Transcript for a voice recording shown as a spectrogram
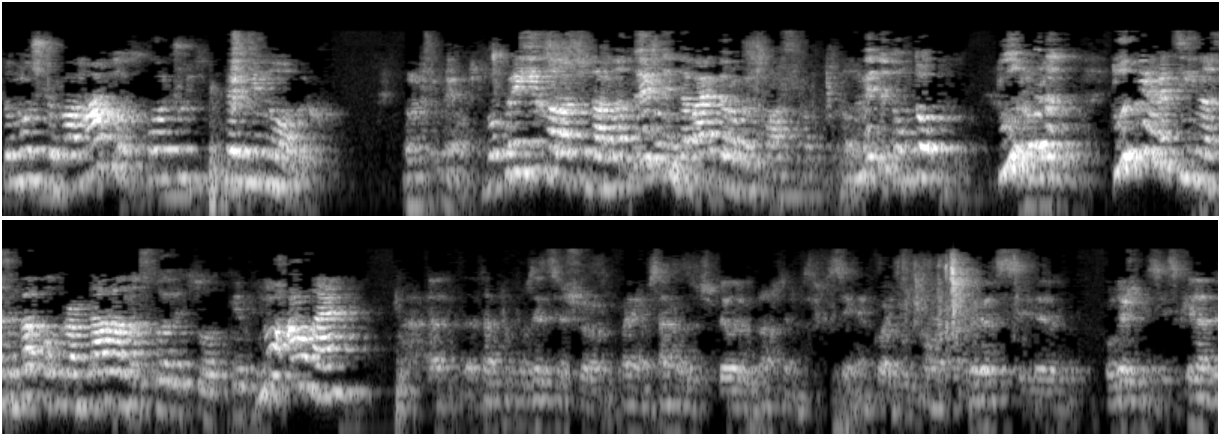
тому що багато хочуть термінових. Ну. Бо приїхала сюди на тиждень, давайте робити паспорт. Розумієте, тобто тут, тут міграційна себе оправдала на 100%. Ну але Та, та пропозиція, що пані Оксана зачепила відносно ідентифікаційних кодів. Е, колишні сільські ради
